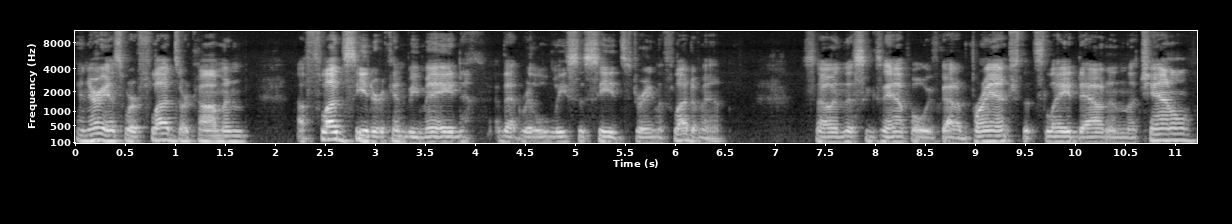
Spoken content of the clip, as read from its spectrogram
In areas where floods are common, a flood seeder can be made that releases seeds during the flood event. So in this example, we've got a branch that's laid down in the channel.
